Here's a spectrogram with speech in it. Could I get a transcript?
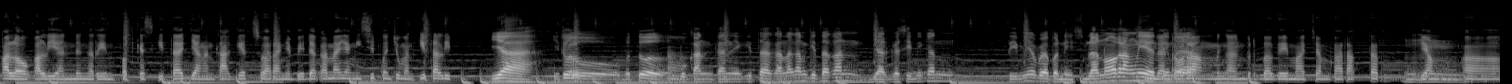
kalau kalian dengerin podcast kita jangan kaget suaranya beda karena yang ngisi bukan cuma kita lip Ya, itu betul. Ah. Bukan karena kita karena kan kita kan Jargas ini kan timnya berapa nih? 9 orang nih ya sembilan timnya. orang dengan berbagai macam karakter Mm-mm. yang eh,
